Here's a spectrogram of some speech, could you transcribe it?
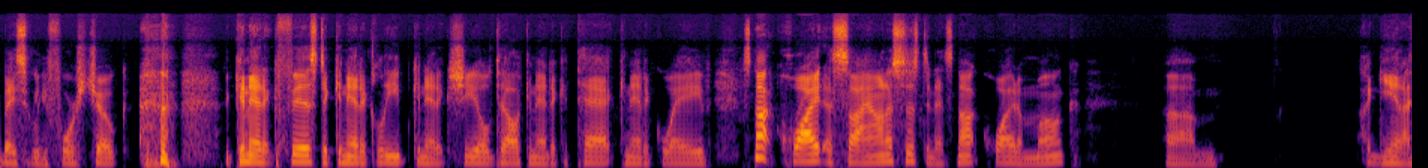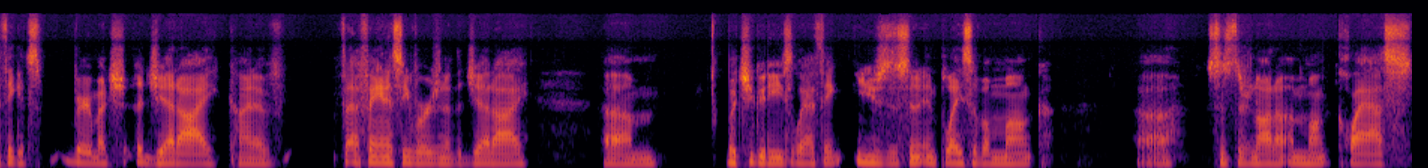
basically force choke. A kinetic fist a kinetic leap kinetic shield telekinetic attack kinetic wave. It's not quite a psionicist and it's not quite a monk. Um, again, I think it's very much a Jedi kind of a fantasy version of the Jedi. Um, but you could easily, I think, use this in, in place of a monk, uh, since there's not a, a, monk class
